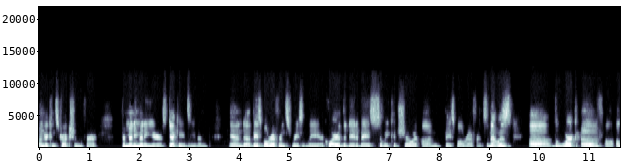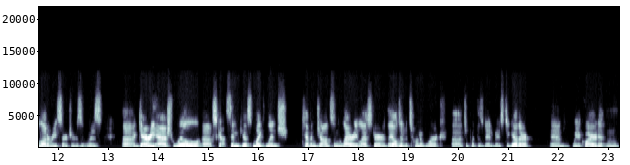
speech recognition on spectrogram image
under construction for, for many, many years, decades even. And uh, Baseball Reference recently acquired the database so we could show it on Baseball Reference. And that was uh, the work of a, a, lot of researchers. It was uh, Gary Ashwill, uh, Scott Simkus, Mike Lynch, Kevin Johnson, Larry Lester. They all did a ton of work uh, to put this database together and we acquired it and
